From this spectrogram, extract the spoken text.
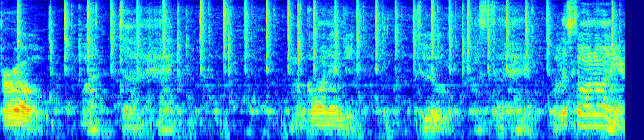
Bro, what the heck? Am going into two? What's the heck? What is going on here?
